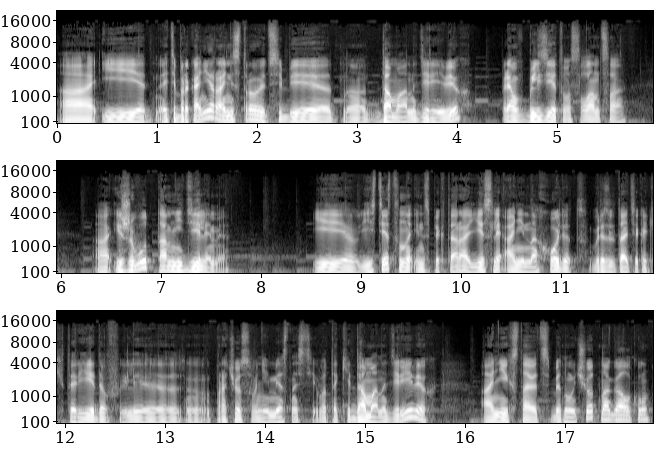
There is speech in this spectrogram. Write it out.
А, И эти браконьеры, они строят себе э, дома на деревьях, прямо вблизи этого солонца, а, и живут там неделями. И, естественно, инспектора, если они находят в результате каких-то рейдов или э, прочесывания местности вот такие дома на деревьях, они их ставят себе на учет на галку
